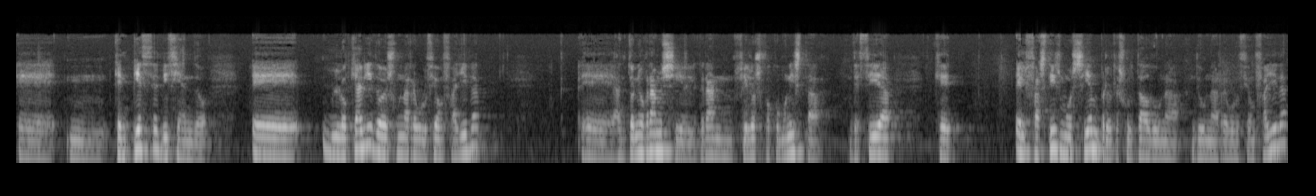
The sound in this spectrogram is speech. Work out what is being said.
eh, mm, que empiece diciendo eh, lo que ha habido es una revolución fallida. Antonio Gramsci, el gran filósofo comunista, decía que el fascismo es siempre el resultado de una, de una revolución fallida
